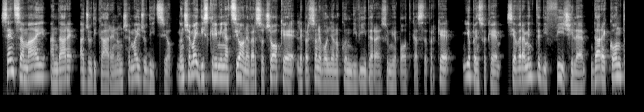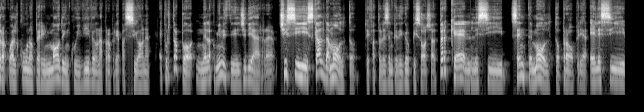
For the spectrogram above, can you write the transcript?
senza mai andare a giudicare, non c'è mai giudizio, non c'è mai discriminazione verso ciò che le persone vogliono condividere sul mio podcast, perché io penso che sia veramente difficile dare contro a qualcuno per il modo in cui vive una propria passione. E purtroppo nella community di GDR ci si scalda molto, tu hai fatto l'esempio dei gruppi social, perché le si sente molto proprie e le si,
